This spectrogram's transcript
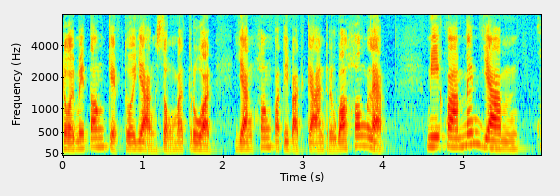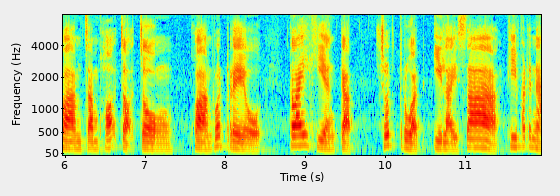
โดยไม่ต้องเก็บตัวอย่างส่งมาตรวจ ยังห้องปฏิบัติการหรือว่าห้องแลบมีความแม่นยำ ความจำเพาะเจาะจง ความรวดเร็ว ใกล้เคียงกับชุดตรวจอีไลซาที่พัฒนา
